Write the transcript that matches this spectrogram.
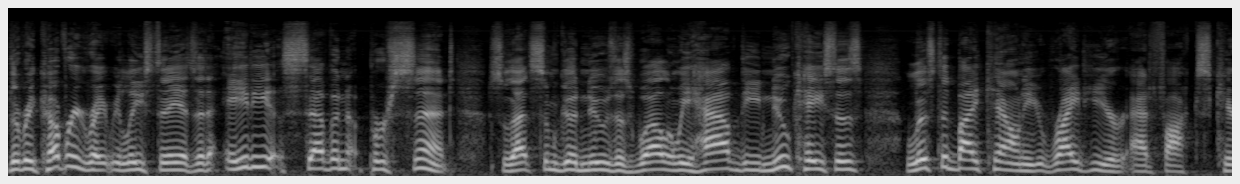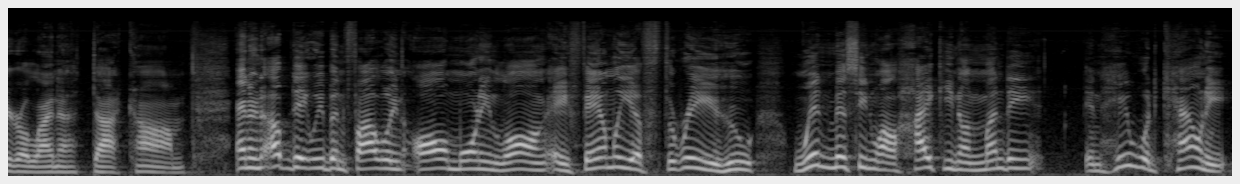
The recovery rate released today is at 87%, so that's some good news as well. And we have the new cases listed by county right here at foxcarolina.com. And an update we've been following all morning long, a family of three who went missing while hiking on Monday in Haywood County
